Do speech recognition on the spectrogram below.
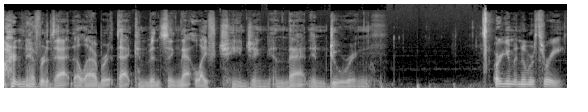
are never that elaborate, that convincing, that life changing, and that enduring. Argument number three.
